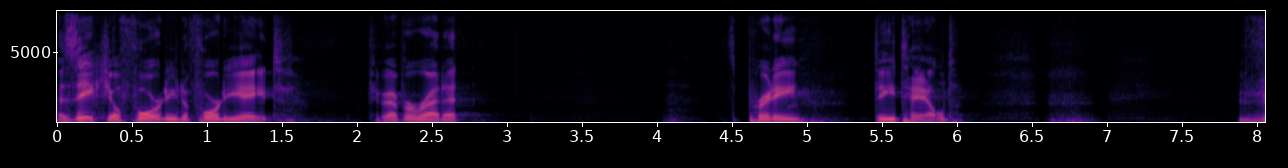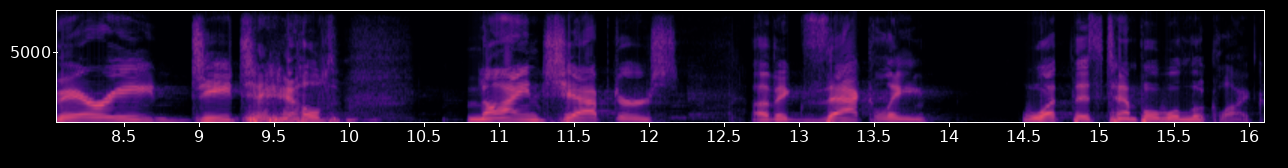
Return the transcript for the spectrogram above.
Ezekiel 40 to 48, if you've ever read it, it's pretty detailed. Very detailed, nine chapters of exactly what this temple will look like.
